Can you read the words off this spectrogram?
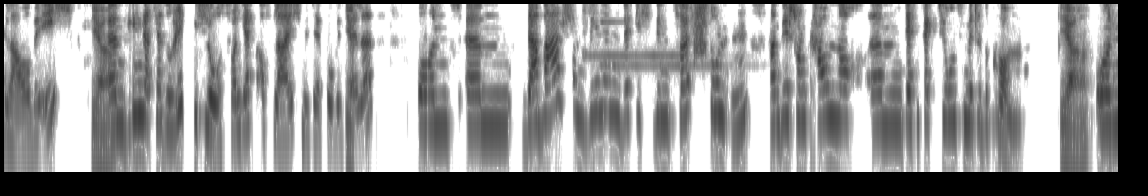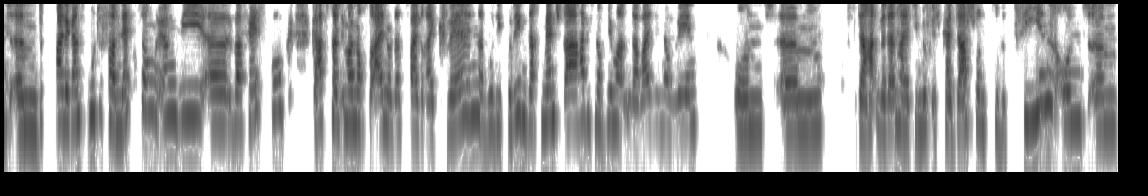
glaube ich, Ja. ähm, ging das ja so richtig los, von jetzt auf gleich mit der Covid-Welle. Und ähm, da war schon binnen, wirklich binnen zwölf Stunden, haben wir schon kaum noch ähm, Desinfektionsmittel bekommen. Ja. Und ähm, durch meine ganz gute Vernetzung irgendwie äh, über Facebook gab es dann immer noch so ein oder zwei, drei Quellen, wo die Kollegen sagten, Mensch, da habe ich noch jemanden, da weiß ich noch wen. Und ähm, da hatten wir dann halt die Möglichkeit, da schon zu beziehen. Und ähm,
